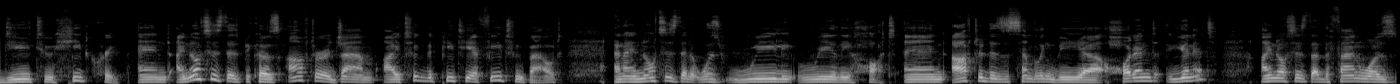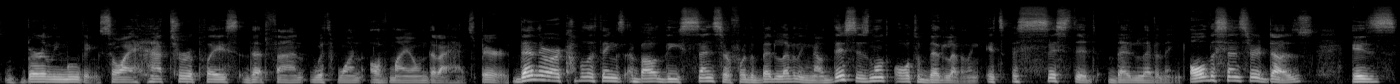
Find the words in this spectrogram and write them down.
due to heat creep. And I noticed this because after a jam, I took the PTFE tube out and I noticed that it was really, really hot. And after disassembling the uh, hot end unit, I noticed that the fan was barely moving, so I had to replace that fan with one of my own that I had spared. Then there are a couple of things about the sensor for the bed leveling. Now this is not auto bed leveling, it's assisted bed leveling. All the sensor does is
